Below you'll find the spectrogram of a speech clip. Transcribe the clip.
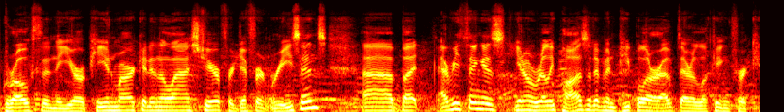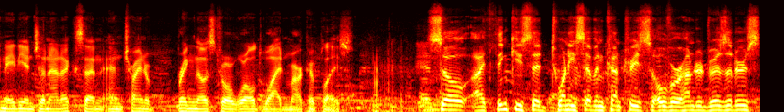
growth in the European market in the last year for different reasons, uh, but everything is you know really positive, and people are out there looking for Canadian genetics and, and trying to bring those to a worldwide marketplace. So I think you said 27 countries, over 100 visitors.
